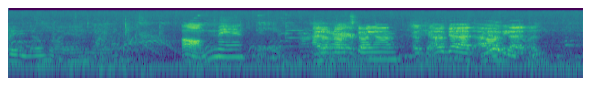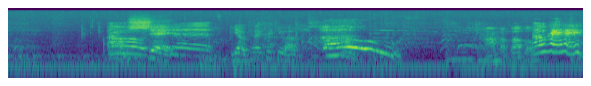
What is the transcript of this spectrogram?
Don't even know who I am. Oh man. I don't know what's going on. Okay. Oh god. Oh, I'm Moving dead. on. Oh, Oh, shit. shit. Yo, can I pick you up? Oh. I'm a bubble. Oh hey.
